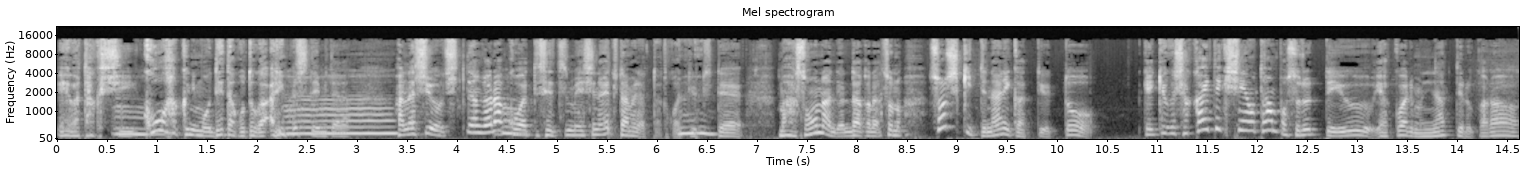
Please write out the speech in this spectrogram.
えー私、紅白にも出たことがありまして、みたいな話をしながら、こうやって説明しないとダメだったとかって言ってて、まあそうなんだよ。だから、その、組織って何かっていうと、結局社会的支援を担保するっていう役割も担ってるから、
